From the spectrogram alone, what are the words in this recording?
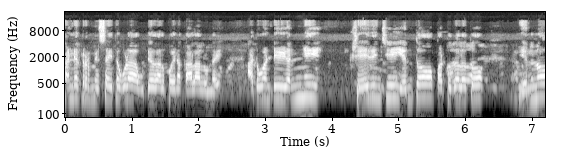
కండక్టర్ మిస్ అయితే కూడా ఉద్యోగాలు పోయిన కాలాలు ఉన్నాయి. అటువంటి అన్ని ఛేదించి ఎంతో పట్టుదలతో ఎన్నో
